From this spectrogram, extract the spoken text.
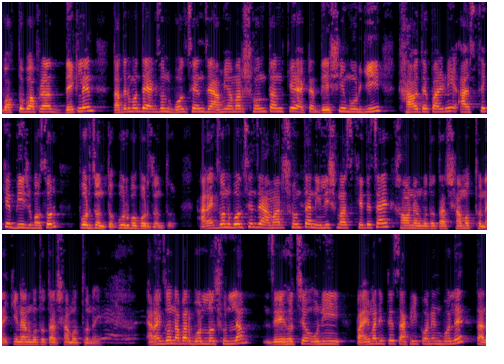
বক্তব্য আপনারা দেখলেন। তাদের মধ্যে একজন বলছেন যে, আমি আমার সন্তানকে একটা দেশি মুরগি খাওয়াতে পারিনি আজ থেকে বিশ বছর পর্যন্ত, পূর্ব পর্যন্ত। আর একজন বলছেন যে, আমার সন্তান ইলিশ মাছ খেতে চায়, খাওয়ানোর মতো তার সামর্থ্য নাই, কেনার মতো তার সামর্থ্য নাই। আর একজন আবার বলল, শুনলাম যে হচ্ছে উনি প্রাইমারিতে চাকরি করেন বলে তার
